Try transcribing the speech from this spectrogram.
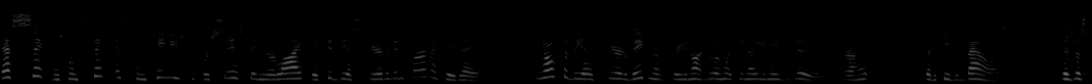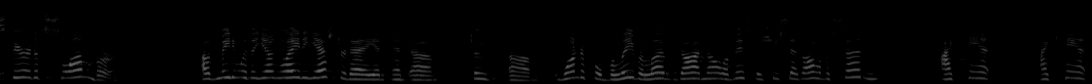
That's sickness. When sickness continues to persist in your life, there could be a spirit of infirmity there. You could also be a spirit of ignorance where you're not doing what you know you need to do, right? So to keep a balance. There's a spirit of slumber. I was meeting with a young lady yesterday and, and uh, who's a um, wonderful believer, loves God and all of this, but she says all of a sudden, I can't, I can't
